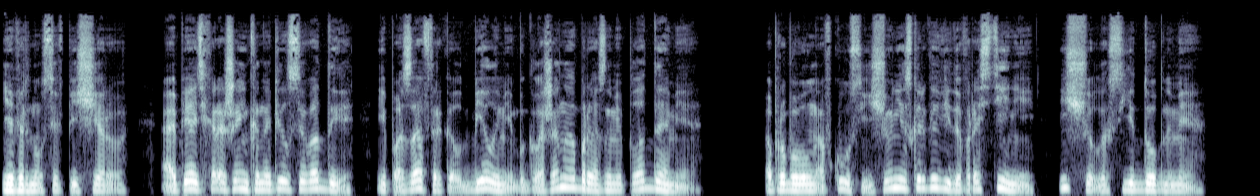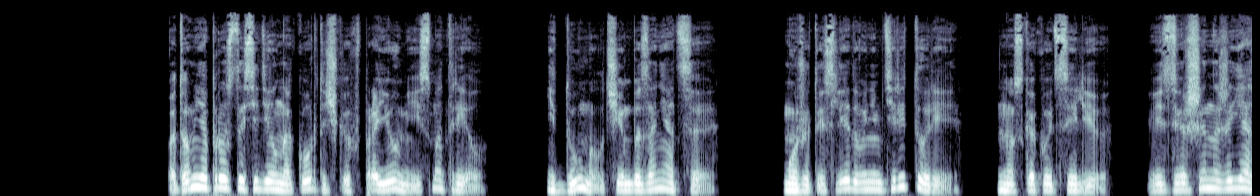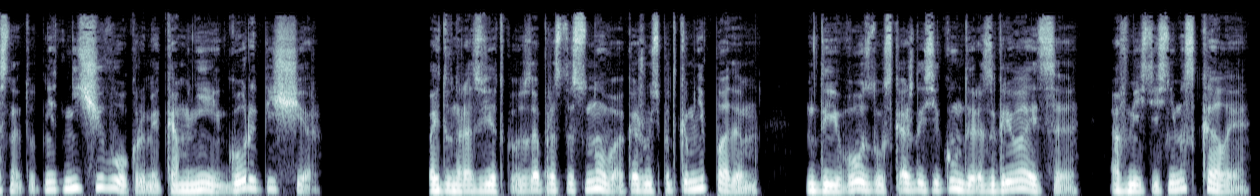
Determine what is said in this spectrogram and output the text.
Я вернулся в пещеру, опять хорошенько напился воды и позавтракал белыми баклажанообразными плодами. Попробовал на вкус еще несколько видов растений и счел их съедобными. Потом я просто сидел на корточках в проеме и смотрел. И думал, чем бы заняться. Может, исследованием территории, но с какой целью? Ведь совершенно же ясно, тут нет ничего, кроме камней, гор и пещер. Пойду на разведку, запросто снова окажусь под камнепадом, да и воздух с каждой секундой разогревается, а вместе с ним и скалы.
